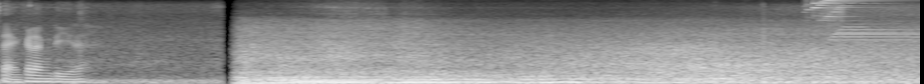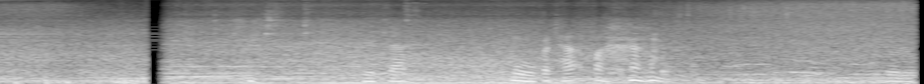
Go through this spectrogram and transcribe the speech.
แสงกำลังดีนะเด็ดจ้ะหมูกระทะฟาร์มดูดู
